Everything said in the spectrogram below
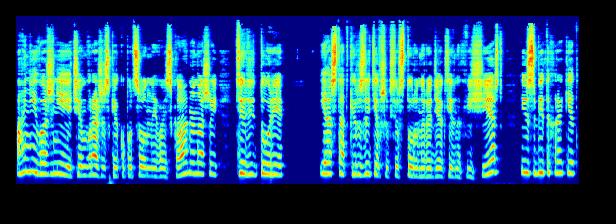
они важнее, чем вражеские оккупационные войска на нашей территории и остатки разлетевшихся в стороны радиоактивных веществ и сбитых ракет.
